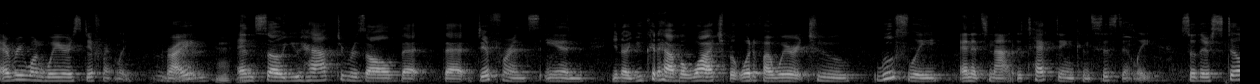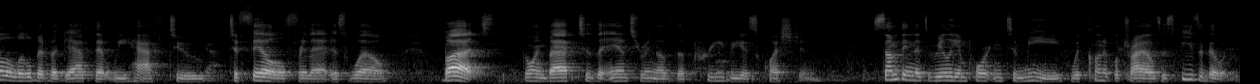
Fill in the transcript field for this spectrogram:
everyone wears differently, mm-hmm. right? Mm -hmm. And so you have to resolve that that difference in, you know, you could have a watch, but what if I wear it too loosely and it's not detecting consistently? So there's still a little bit of a gap that we have to yeah. to fill for that as well. But going back to the answering of the previous question, something that's really important to me with clinical trials is feasibility.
